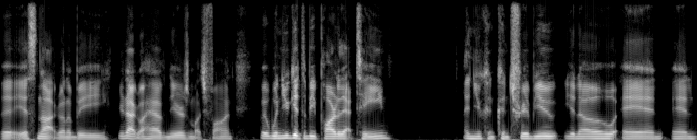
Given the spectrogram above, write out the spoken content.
it's not going to be. You're not going to have near as much fun. But when you get to be part of that team, and you can contribute, you know, and and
